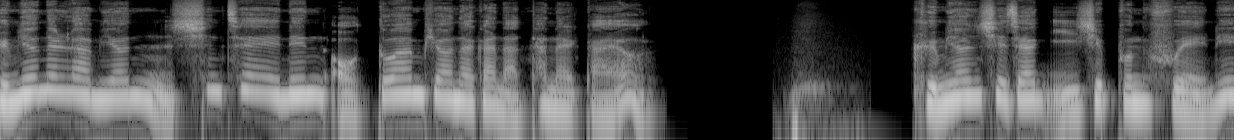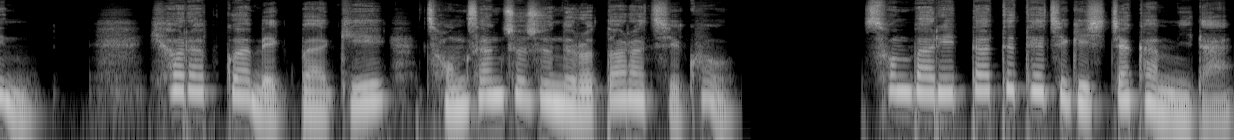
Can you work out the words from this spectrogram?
금연을 하면 신체에는 어떠한 변화가 나타날까요? 금연 시작 20분 후에는 혈압과 맥박이 정상 수준으로 떨어지고 손발이 따뜻해지기 시작합니다.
